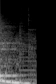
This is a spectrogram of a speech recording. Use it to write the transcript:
Yeah.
